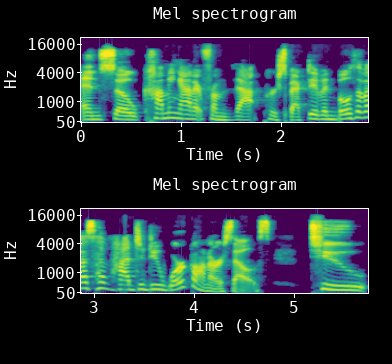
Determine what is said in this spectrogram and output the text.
And so coming at it from that perspective, and both of us have had to do work on ourselves to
